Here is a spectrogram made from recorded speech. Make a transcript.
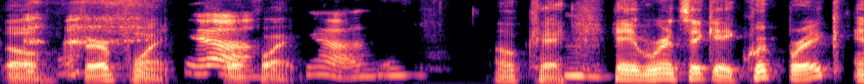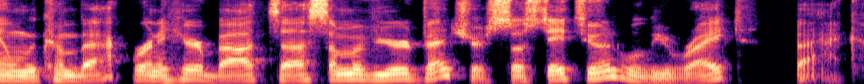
So fair point. yeah Fair point. yeah Okay. Mm. Hey, we're going to take a quick break, and when we come back, we're going to hear about uh, some of your adventures. So stay tuned. We'll be right back.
